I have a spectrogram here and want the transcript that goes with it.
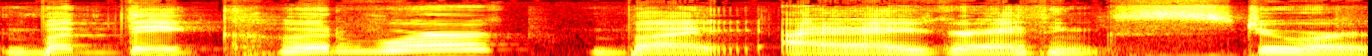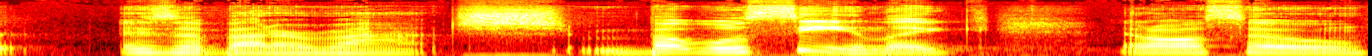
But they could work. But I agree. I think Stewart is a better match. But we'll see. Like it also.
